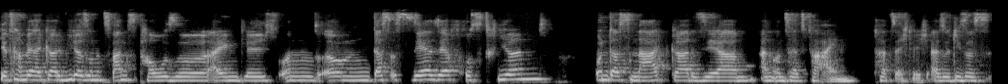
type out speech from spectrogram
jetzt haben wir halt gerade wieder so eine Zwangspause eigentlich und ähm, das ist sehr, sehr frustrierend und das nagt gerade sehr an uns als Verein tatsächlich. Also dieses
